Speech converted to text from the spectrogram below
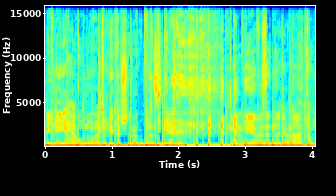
egy elbólogatok itt a sorokban. Igen. Élvezed, nagyon látom.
